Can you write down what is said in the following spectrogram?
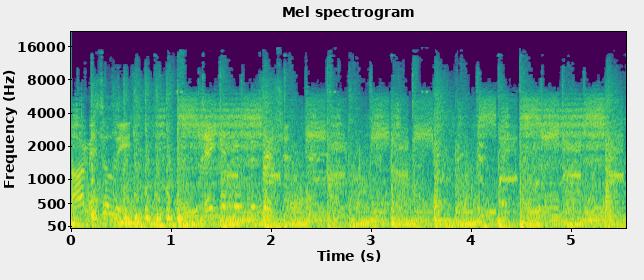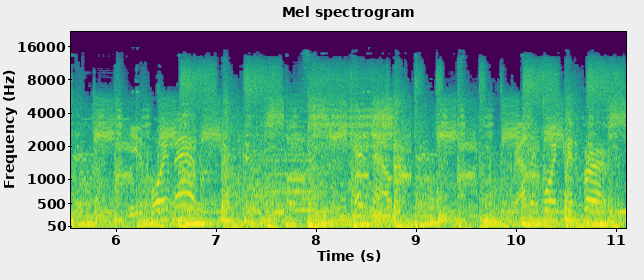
Army's elite. Taking new position. Need a point man? Heading out. Rally point confirmed.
